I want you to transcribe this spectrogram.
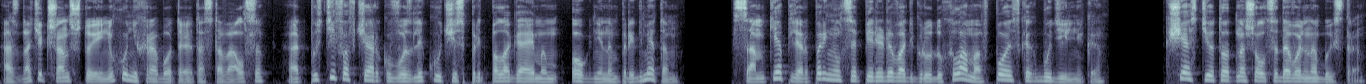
а значит, шанс, что и нюх у них работает, оставался. Отпустив овчарку возле кучи с предполагаемым огненным предметом, сам Кеплер принялся перерывать груду хлама в поисках будильника. К счастью, тот нашелся довольно быстро.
